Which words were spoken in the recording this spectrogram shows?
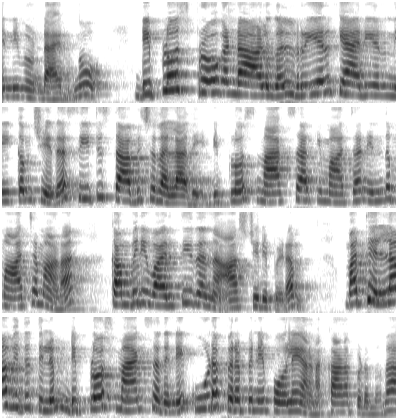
എന്നിവ ഉണ്ടായിരുന്നു. ഡിപ്ലോസ് പ്രോ കണ്ട ആളുകൾ റിയർ കാരിയർ നീക്കം ചെയ്ത് സീറ്റ് സ്ഥാപിച്ചതല്ലാതെ ഡിപ്ലോസ് മാക്സ് ആക്കി മാറ്റാൻ എന്ത് മാറ്റമാണ് കമ്പനി വരുത്തിയതെന്ന് ആശ്ചര്യപ്പെടും. മറ്റെല്ലാ വിധത്തിലും ഡിപ്ലോസ് മാക്സ് അതിന്റെ കൂടപ്പിറപ്പിനെ പോലെയാണ് കാണപ്പെടുന്നത്.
